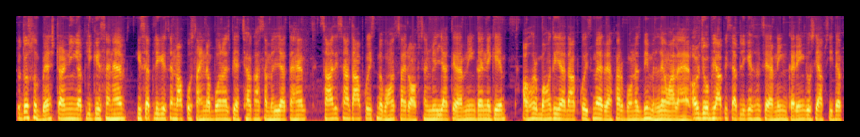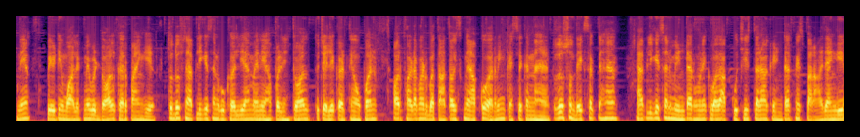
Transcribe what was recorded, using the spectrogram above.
तो दोस्तों बेस्ट अर्निंग एप्लीकेशन है। इस एप्लीकेशन में आपको साइन अप बोनस भी अच्छा खासा मिल जाता है। साथ ही साथ आपको इसमें बहुत सारे ऑप्शन मिल जाते हैं अर्निंग करने के और बहुत ही ज़्यादा आपको इसमें रेफर बोनस भी मिलने वाला है। और जो भी आप इस एप्लीकेशन से अर्निंग करेंगे, उसे आप सीधे अपने पेटीएम वॉलेट में विड्रॉल कर पाएँगे। तो दोस्तों एप्लीकेशन को कर लिया है मैंने यहाँ पर इंस्टॉल तो चलिए करते हैं ओपन और फटाफट बताता हूँ इसमें आपको अर्निंग कैसे करना है। तो दोस्तों, देख सकते हैं एप्लीकेशन में इंटर होने के बाद आप कुछ इस तरह के इंटरफेस पर आ जाएँगे।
